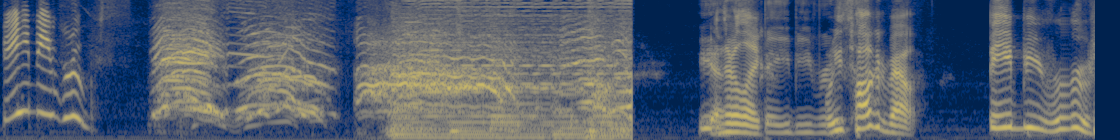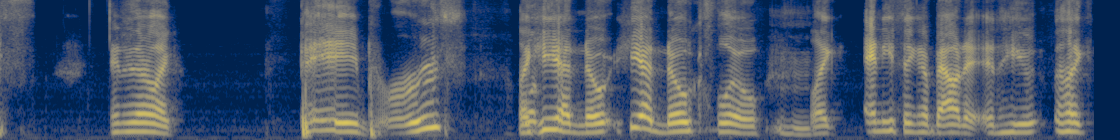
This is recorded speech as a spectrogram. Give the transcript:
Baby Ruth. Baby Ruth! yeah, And they're like, Baby Ruth. "What are you talking about, Baby Ruth?" And they're like, "Babe Ruth?" Like Well- he had no he had no clue Mhm. like anything about it, and he like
